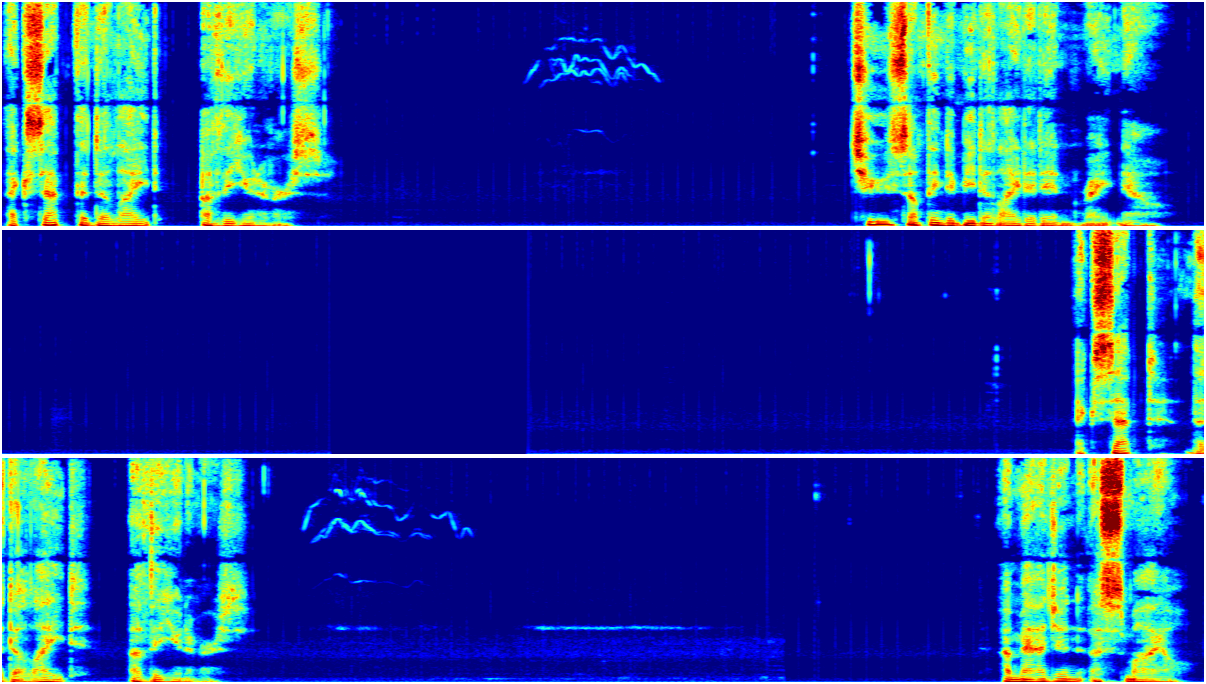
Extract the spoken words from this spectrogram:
Accept the delight of the universe. Choose something to be delighted in right now. Accept the delight of the universe. Imagine a smile.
